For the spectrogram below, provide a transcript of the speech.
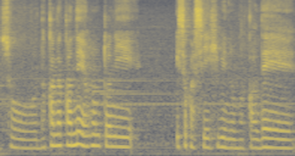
そうなかなかね本当に忙しい日々の中で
